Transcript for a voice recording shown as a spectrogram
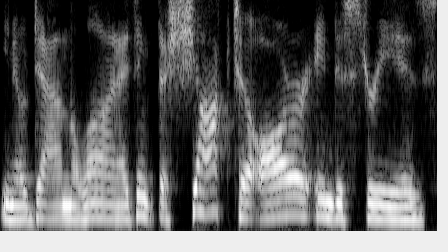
you know down the line? I think the shock to our industry is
